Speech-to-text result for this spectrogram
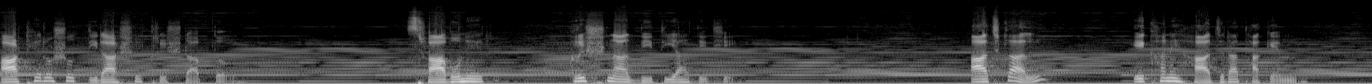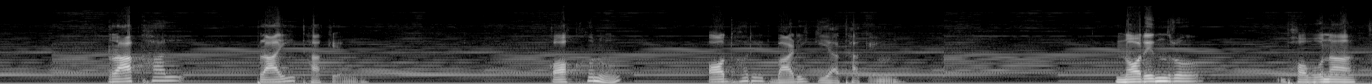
আঠেরোশো তিরাশি খ্রিস্টাব্দ। শ্রাবণের কৃষ্ণা দ্বিতীয়া তিথি। আজকাল এখানে হাজরা থাকেন। রাখাল প্রায়ই থাকেন। কখনো অধরের বাড়ি গিয়া থাকেন। নরেন্দ্র, ভবনাথ,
